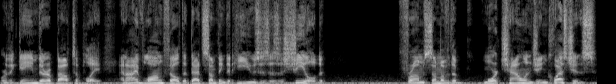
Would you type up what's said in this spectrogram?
or the game they're about to play. And I've long felt that that's something that he uses as a shield from some of the more challenging questions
